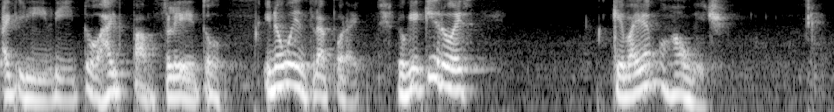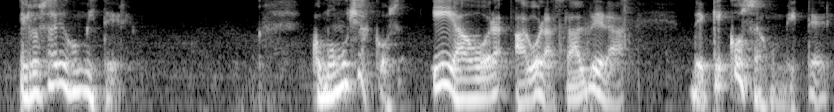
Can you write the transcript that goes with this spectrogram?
hay libritos, hay panfletos, y no voy a entrar por ahí. Lo que quiero es que vayamos a un hecho. El rosario es un misterio, como muchas cosas. Y ahora hago la salvedad de qué cosa es un misterio.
